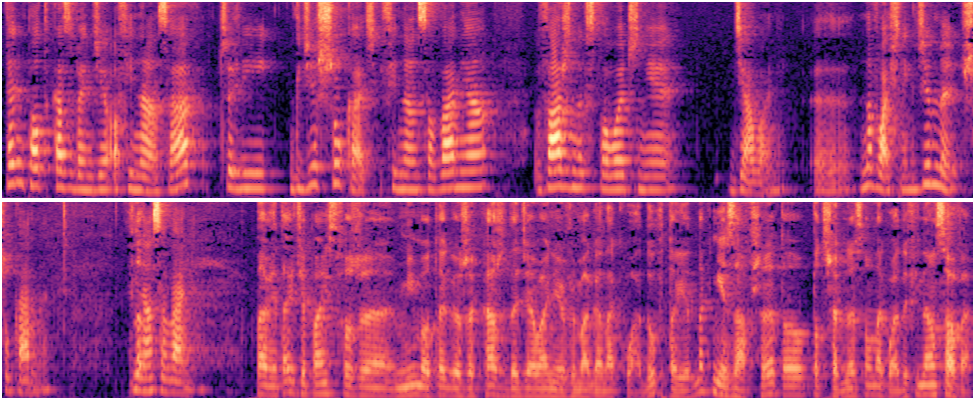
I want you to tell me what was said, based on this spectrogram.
ten podcast będzie o finansach, czyli gdzie szukać finansowania ważnych społecznie działań. No właśnie, gdzie my szukamy finansowania. Pamiętajcie Państwo, że mimo tego, że każde działanie wymaga nakładów, to jednak nie zawsze to potrzebne są nakłady finansowe.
